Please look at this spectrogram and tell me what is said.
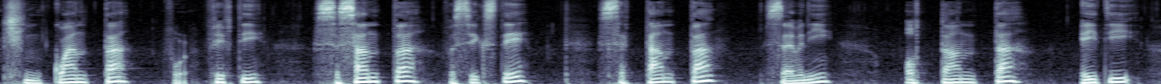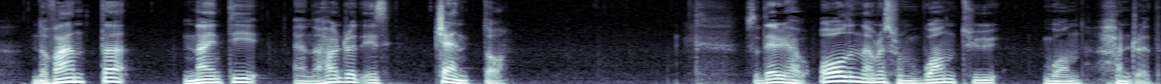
cinquanta for 50, sessanta for 60, settanta, 70, ottanta, 80, novanta, 90, and 100 is cento. So there you have all the numbers from 1 to 100.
